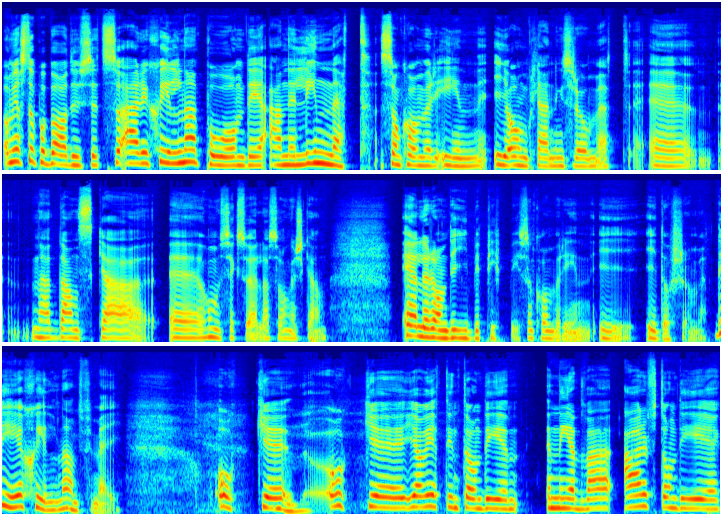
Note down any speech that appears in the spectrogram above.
om jag står på badhuset så är det skillnad på om det är Anne Linnet som kommer in i omklädningsrummet, eh, den här danska eh, homosexuella sångerskan. Eller om det är Ibi Pippi som kommer in i, i duschrummet. Det är skillnad för mig. Och, eh, och eh, jag vet inte om det är en nedärvt, om det är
